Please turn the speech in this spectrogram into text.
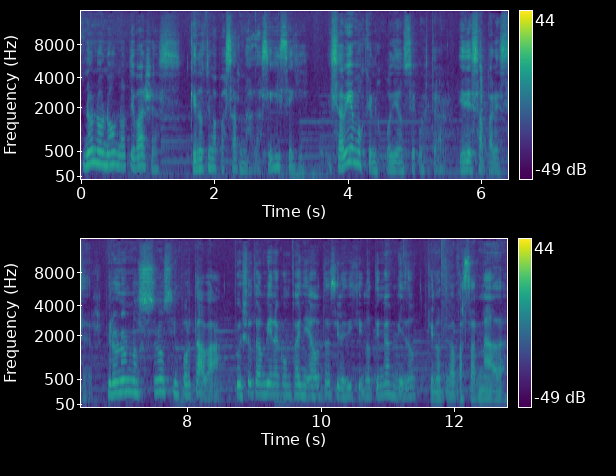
No, no, no, no te vayas, que no te va a pasar nada. Seguí, seguí. Y sabíamos que nos podían secuestrar y desaparecer, pero no nos, no nos importaba, pues yo también acompañé a otras y les dije, no tengas miedo, que no te va a pasar nada.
